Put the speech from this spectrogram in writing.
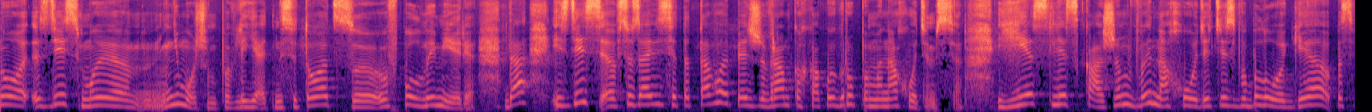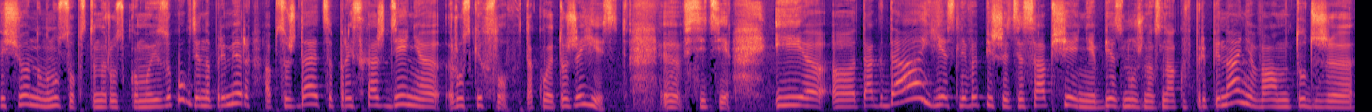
Но здесь мы не можем повлиять на ситуацию в полной мере. Да? И здесь э, все зависит от того, опять же, в рамках какой группы мы находимся. Если, скажем, вы находитесь в блоге, посвященном, ну, собственно, русскому языку, где, например, обсуждается происхождение русских слов. Такое тоже есть э, в сети. И э, тогда, если вы пишете сообщение без нужных знаков препинания, вам тут же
